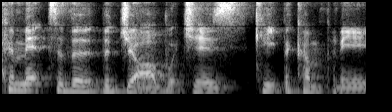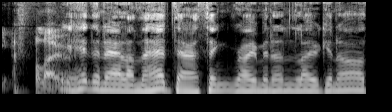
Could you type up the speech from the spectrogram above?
commit to the the job, which is keep the company afloat. You hit the nail on the head there. I think Roman and Logan are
